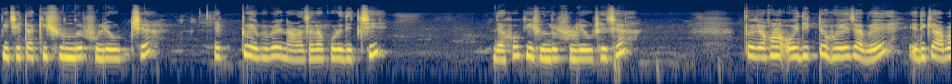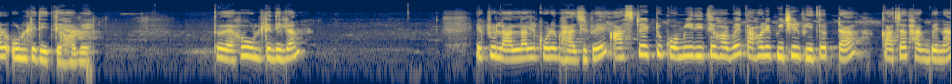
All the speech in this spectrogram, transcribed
পিঠেটা কি সুন্দর ফুলে উঠছে। একটু এভাবে নাড়াচাড়া করে দিচ্ছি। দেখো কি সুন্দর ফুলে উঠেছে। তো যখন ওই দিকটা হয়ে যাবে, এদিকে আবার উল্টে দিতে হবে। তো দেখো উল্টে দিলাম। একটু লাল লাল করে ভাজবে। আঁচটা একটু কমিয়ে দিতে হবে, তাহলে পিঠের ভিতরটা কাঁচা থাকবে না।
